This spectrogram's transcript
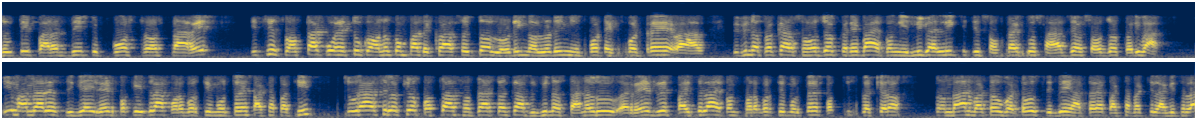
ଯୋଉଠି ପାରାଦୀପ ପୋଷ୍ଟ ଟ୍ରଷ୍ଟ ନାଁରେ କିଛି ସଂସ୍ଥାକୁ ହେତୁକୁ ଅନୁକମ୍ପା ଦେଖାଇବା ସହିତ ଲୋଡିଂ ଅନଲୋଡିଂ ଇମ୍ପୋର୍ଟ ଏକ୍ସପୋର୍ଟରେ ବିଭିନ୍ନ ପ୍ରକାର ସହଯୋଗ କରିବା ଏବଂ ଇଲିଗାଲି କିଛି ସଂସ୍ଥାକୁ ସାହାଯ୍ୟ ସହଯୋଗ କରିବା ଏ ମାମଲାରେ ସିବିଆଇ ରେଡ୍ ପକେଇଥିଲା ପରବର୍ତ୍ତୀ ମୁହୂର୍ତ୍ତରେ ପାଖାପାଖି ଚଉରାଅଶୀ ଲକ୍ଷ ପଚାଶ ହଜାର ଟଙ୍କା ବିଭିନ୍ନ ସ୍ଥାନରୁ ରେଡ୍ରେ ପାଇଥିଲା ଏବଂ ପରବର୍ତ୍ତୀ ମୁହୂର୍ତ୍ତରେ ପଚିଶ ଲକ୍ଷର ଅନୁସନ୍ଧାନ ବାଟୋ ବାଟୋ ସିବିଆଇ ହାତରେ ପାଖାପାଖି ଲାଗିଥିଲା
